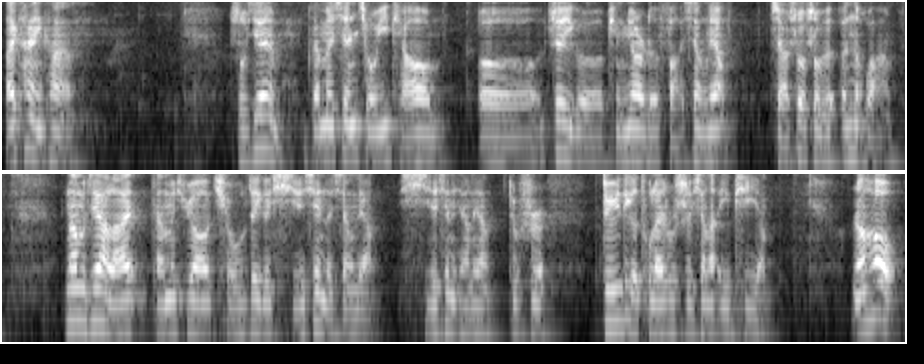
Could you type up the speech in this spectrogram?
来看一看，首先咱们先求一条呃这个平面的法向量，假设设为 n 的话，那么接下来咱们需要求这个斜线的向量，斜线的向量就是对于这个图来说是向量 AP 呀。然后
